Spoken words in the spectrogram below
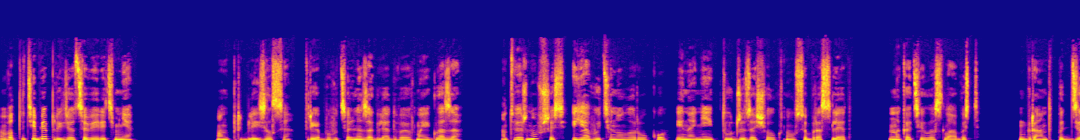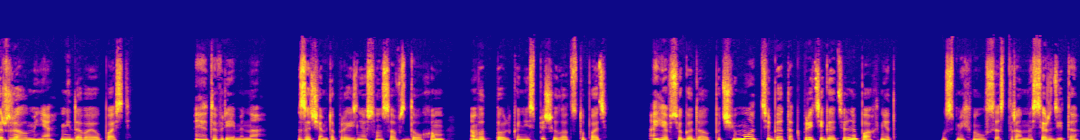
Вот и тебе придется верить мне». Он приблизился, требовательно заглядывая в мои глаза. Отвернувшись, я вытянула руку, и на ней тут же защелкнулся браслет. Накатила слабость. Грант поддержал меня, не давая упасть. «Это временно», — зачем-то произнес он со вздохом, вот только не спешил отступать. «А я все гадал, почему от тебя так притягательно пахнет?» — усмехнулся странно сердито.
